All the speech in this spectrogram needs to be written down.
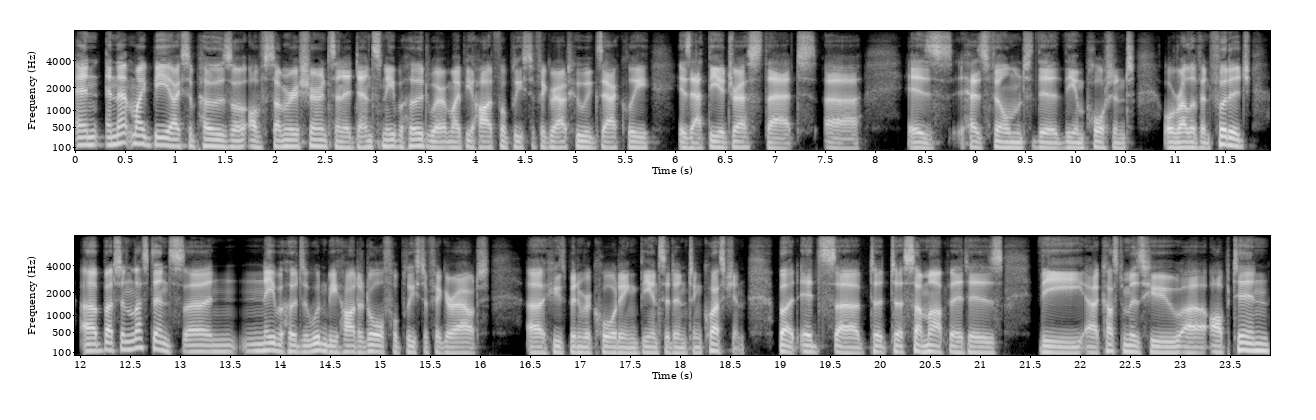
and and that might be, I suppose, of, of, some reassurance in a dense neighborhood where it might be hard for police to figure out who exactly is at the address that uh, is has filmed the the important or relevant footage. Uh, but in less dense uh, neighborhoods, it wouldn't be hard at all for police to figure out uh, who's been recording the incident in question. But it's uh, to, to sum up, it is the uh, customers who uh, opt in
